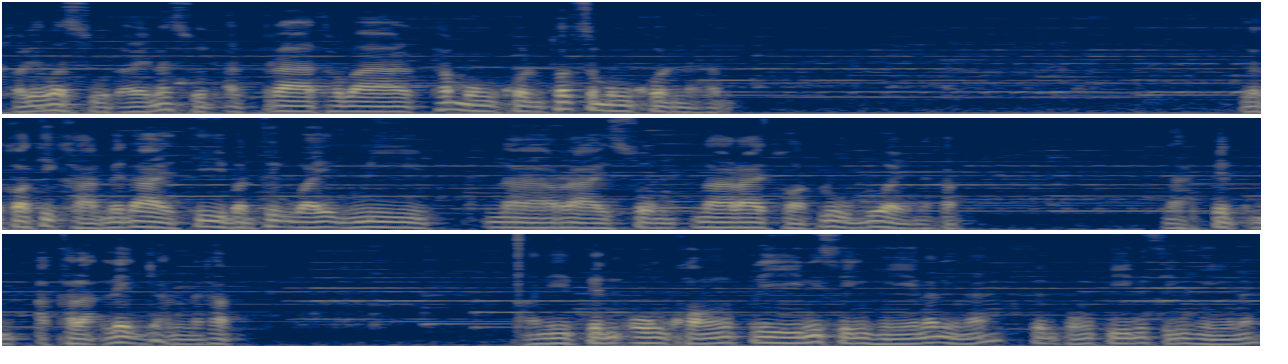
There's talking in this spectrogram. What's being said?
เขาเรียกว่าสูตรอะไรนะสูตรอัตราทวาทมงคลทศมงคลนะครับ แล้วก็ที่ขาดไม่ได้ที่บันทึกไว้มีนารายทรงนารายถอดรูปด้วยนะครับนะเป็นอักขระเลขยันนะครับ อันนี้เป็นองค์ของตรีนิสิงเหนะนี่นะเป็นผงตรีนิสิงเหนะ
